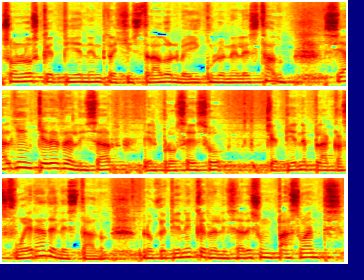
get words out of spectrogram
son los que tienen registrado el vehículo en el Estado. Si alguien quiere realizar el proceso que tiene placas fuera del Estado, lo que tiene que realizar es un paso antes.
